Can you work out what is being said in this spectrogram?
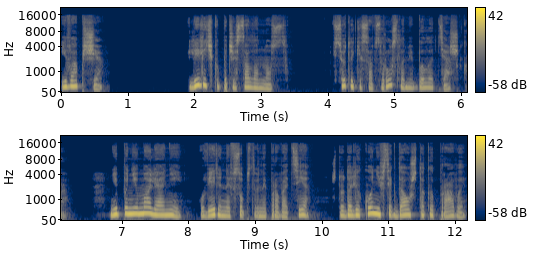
И вообще. Лилечка почесала нос. все таки со взрослыми было тяжко. Не понимали они, уверенные в собственной правоте, что далеко не всегда уж так и правы.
